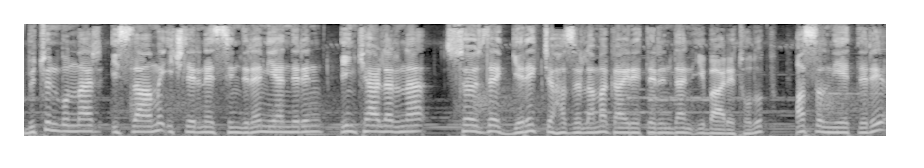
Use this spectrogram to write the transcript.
Bütün bunlar İslam'ı içlerine sindiremeyenlerin inkarlarına sözde gerekçe hazırlama gayretlerinden ibaret olup, asıl niyetleri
